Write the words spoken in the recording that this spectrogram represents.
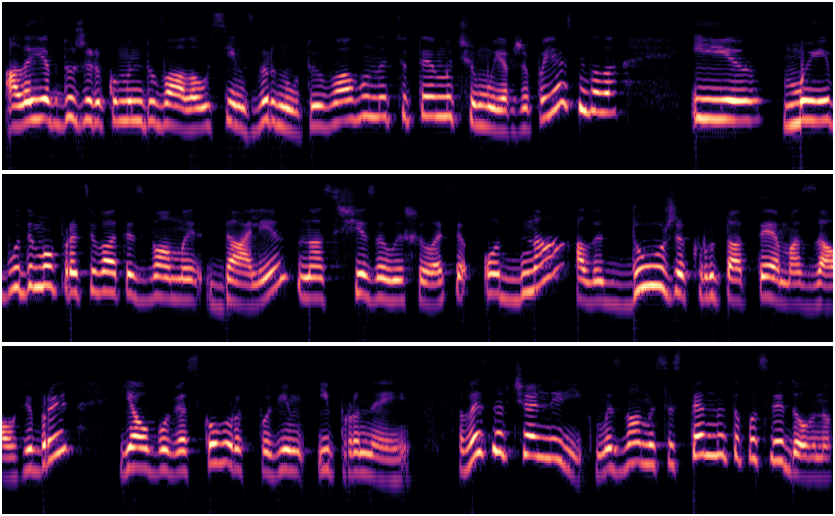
Але я б дуже рекомендувала усім звернути увагу на цю тему, чому я вже пояснювала. І ми будемо працювати з вами далі. У нас ще залишилася одна, але дуже крута тема з алгебри. Я обов'язково розповім і про неї. Весь навчальний рік ми з вами системно та послідовно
